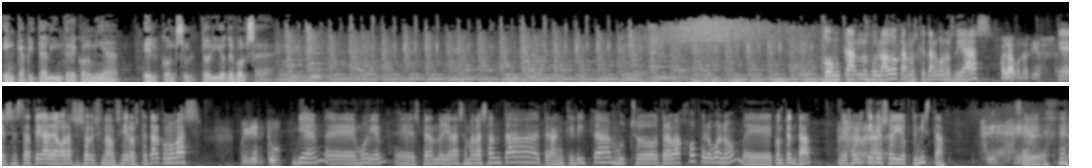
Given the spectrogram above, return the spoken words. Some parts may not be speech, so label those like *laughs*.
En Capital Intereconomía, el consultorio de bolsa. Con Carlos Doblado. Carlos, ¿qué tal? Buenos días. Hola, buenos días. Que es estratega de Agora Asesores Financieros. ¿Qué tal? ¿Cómo vas? Muy bien, ¿y tú? Bien, eh, muy bien. Eh, esperando ya la Semana Santa, tranquilita, mucho trabajo, pero bueno, eh, contenta. Ya sabes que yo soy optimista. Sí, sí. *laughs*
